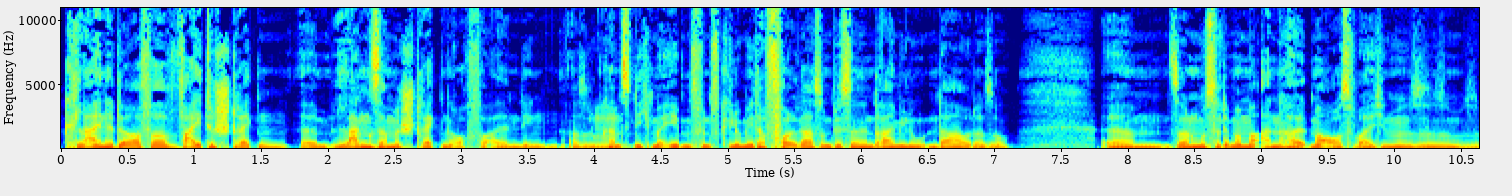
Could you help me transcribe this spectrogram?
kleine Dörfer, weite Strecken, ähm, langsame Strecken auch vor allen Dingen. Also du kannst nicht mal eben fünf Kilometer Vollgas und bist dann in drei Minuten da oder so. Ähm, sondern musst halt immer mal anhalten, mal ausweichen. Ist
